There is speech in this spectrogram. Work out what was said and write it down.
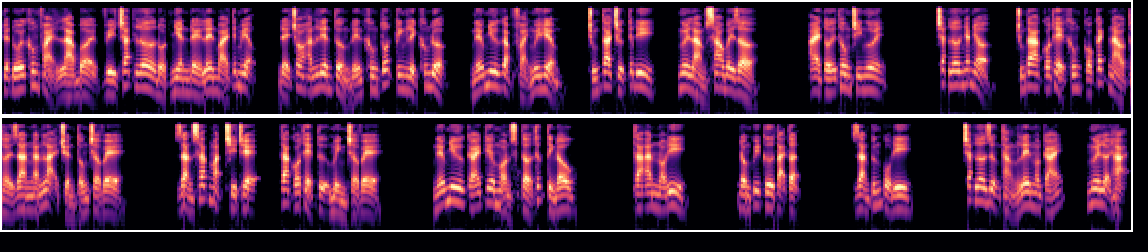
Tuyệt đối không phải là bởi vì chát lơ đột nhiên để lên bài tiết miệng, để cho hắn liên tưởng đến không tốt kinh lịch không được, nếu như gặp phải nguy hiểm, chúng ta trực tiếp đi ngươi làm sao bây giờ? Ai tới thông chi ngươi? Chất lơ nhắc nhở, chúng ta có thể không có cách nào thời gian ngắn lại truyền tống trở về. Giàn sắc mặt trì trệ, ta có thể tự mình trở về. Nếu như cái kia monster thức tình đâu, ta ăn nó đi. Đồng quy cư tại tận. Giàn cứng cổ đi. Chất lơ dựng thẳng lên con cái, ngươi lợi hại.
